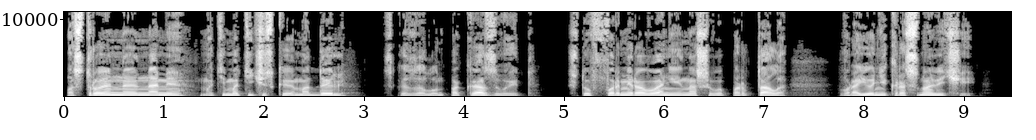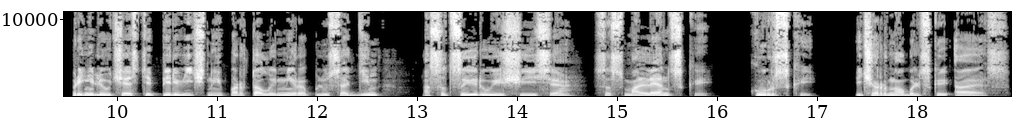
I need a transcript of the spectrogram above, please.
«Построенная нами математическая модель, — сказал он, — показывает, что в формировании нашего портала в районе Красновичей приняли участие первичные порталы мира плюс один, ассоциирующиеся со Смоленской, Курской и Чернобыльской АЭС.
